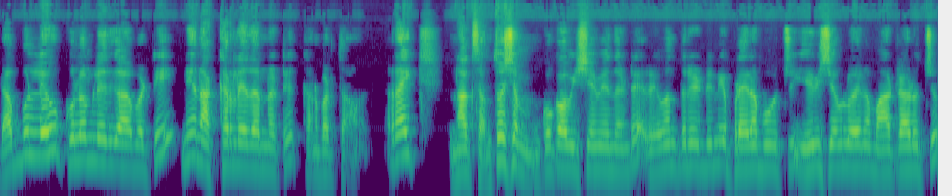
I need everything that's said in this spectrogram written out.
డబ్బులు లేవు కులం లేదు కాబట్టి నేను అక్కర్లేదు అన్నట్టు కనబడతా ఉంది. రైట్. నాకు సంతోషం. ఇంకొక విషయం ఏంటంటే రేవంత్ రెడ్డిని ఎప్పుడైనా పోవచ్చు ఏ విషయంలో అయినా మాట్లాడొచ్చు.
